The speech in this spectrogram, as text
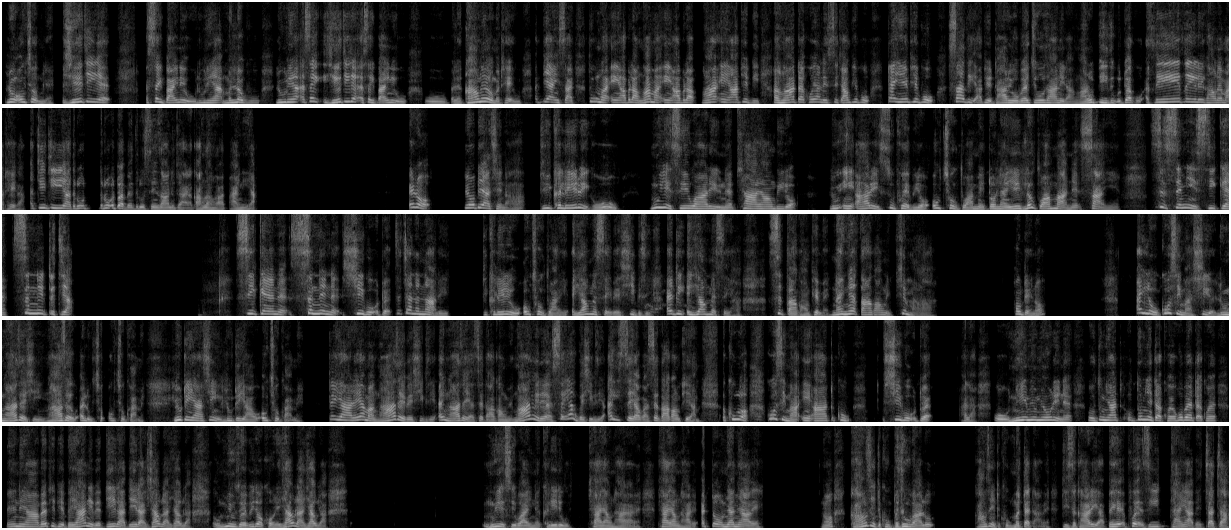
လိုအုပ်ချုပ်မလဲအရေးကြီးတဲ့အစိတ်ပိုင်းတွေကိုလူတွေကမလုပ်ဘူးလူတွေကအစိတ်အရေးကြီးတဲ့အစိတ်ပိုင်းတွေကိုဟိုဘယ်လဲခေါင်းထဲကိုမထည့်ဘူးအပြိုင်ဆိုင်သူ့မှာအင်အားဘလောက်ငါမှအင်အားဘလောက်ငါအင်အားဖြစ်ပြီးငါတက်ခွဲရလေစစ်ကြောင်းဖြစ်ဖို့တိုက်ရင်ဖြစ်ဖို့စသည်အဖြစ်ဒါတွေကိုပဲစူးစမ်းနေတာငါတို့ပြည်သူအတွက်ကိုအသေးသေးလေးခေါင်းထဲမှာထည့်တာအကြီးကြီးကသူတို့သူတို့အတွက်ပဲသူတို့စဉ်းစားနေကြတာခေါင်းဆောင်ကဘိုင်းနေရ အဲ့တော့ပြောပြချင်တာကဒီကလေးတွေကိုမှုရည်စေးဝါးတွေနဲ့ဖြားယောင်းပြီးတော့လူအင်အားတွေစုဖွဲ့ပြီးတော့အုပ်ချုပ်သွားမယ်တော်လှန်ရေးလှုပ်သွားမှနဲ့စရင်စစ်စင်းမြင့်စီကံစနစ်တကျစီကံနဲ့စနစ်နဲ့ရှိဖို့အတွက်ကြကြနနလေးဒီကလေးတွေကိုအုပ်ချုပ်သွားရင်အယောက်20ပဲရှိပါစေအဲ့ဒီအယောက်20ဟာစစ်သားကောင်းဖြစ်မယ်နိုင်ငံသားကောင်းတွေဖြစ်မှာဟုတ်တယ်နော်အဲ့လိုကိုယ့်စီမှာရှိရလူ90ရှိရင်90ကိုအဲ့လိုချုပ်အုပ်ချုပ်ကြမယ်လူ100ရှိရင်လူ100ကိုအုပ်ချုပ်ကြမယ် 100ထဲမှာ90ပဲရှိပါစေအဲ့90ကစစ်သားကောင်းပြီ90ထဲက10ယောက်ပဲရှိပါစေအဲ့10ယောက်ကစစ်သားကောင်းဖြစ်ရမယ်အခုတော့ကိုယ့်စီမှာအင်အားတစ်ခုရှိဖို့အတွက်ဟာလာဟိုနေမျိုးမျိုးတွေနဲ့ဟိုသူများသူမြင့်တက်ခွဲဟိုဘက်တက်ခွဲဘယ်နေရာပဲဖြစ်ဖြစ်ဘယ်ကနေပဲပြေးလာပြေးလာရောက်လာရောက်လာဟိုမြှူဆွဲပြီးတော့ခေါ်တယ်ရောက်လာရောက်လာငွေစီဝိုင်းနဲ့ကလေးတွေကိုဖြားယောင်းထားတာလေဖြားယောင်းထားတယ်အတော်များများပဲနော်ခေါင်းစဉ်တစ်ခုဘယ်သူပါလို့ခေါင်းစဉ်တစ်ခုမတက်တာပဲဒီစကားတွေကဘယ်အဖွဲ့အစည်းတိုင်းရပဲကြကြ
